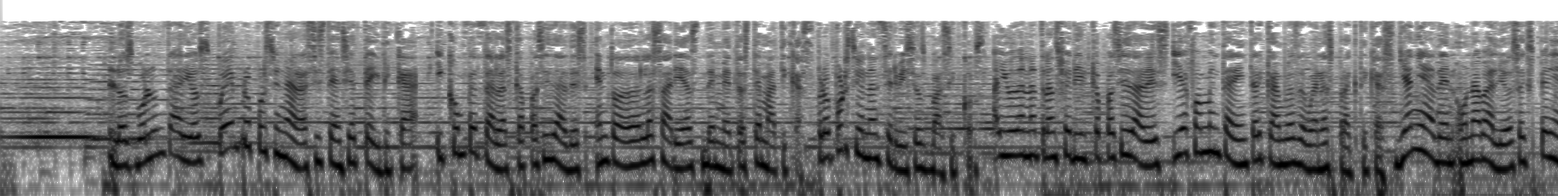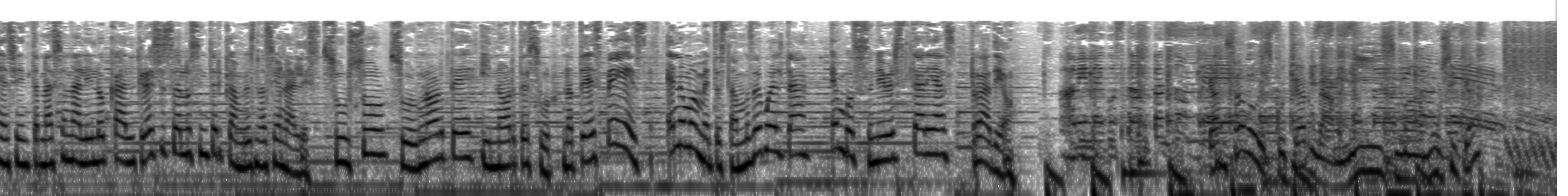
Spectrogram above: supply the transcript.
Los voluntarios pueden proporcionar asistencia técnica y completar las capacidades en todas las áreas de metas temáticas. Proporcionan servicios básicos, ayudan a transferir capacidades y a fomentar intercambios de buenas prácticas y añaden una valiosa experiencia internacional y local gracias a los intercambios nacionales sur-sur, sur-norte y norte-sur. No te despegues, en un momento estamos de vuelta en Voces Universitarias Radio. A mí me gustan. ¿Cansado de escuchar la misma música?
